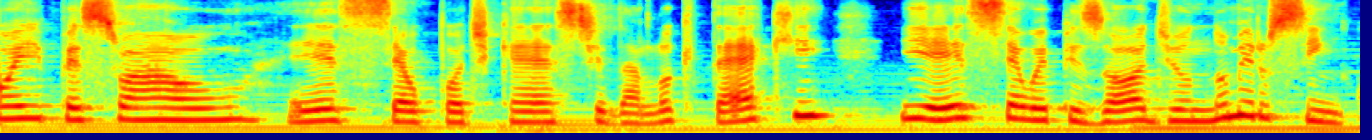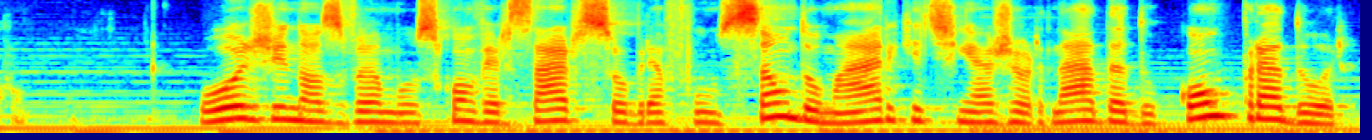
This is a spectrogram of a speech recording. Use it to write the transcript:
Oi, pessoal! Esse é o podcast da Looktech e esse é o episódio número 5. Hoje nós vamos conversar sobre a função do marketing e a jornada do comprador.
